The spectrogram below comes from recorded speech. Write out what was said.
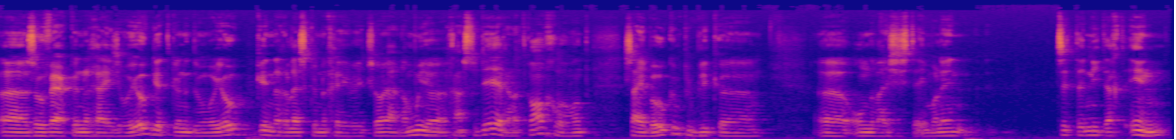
eh, zo ver kunnen reizen? Wil je ook dit kunnen doen? Wil je ook kinderen les kunnen geven? Weet je wel? Ja, dan moet je gaan studeren. Dat kan gewoon, want zij hebben ook een publiek uh, onderwijssysteem. Alleen het zit er niet echt in.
